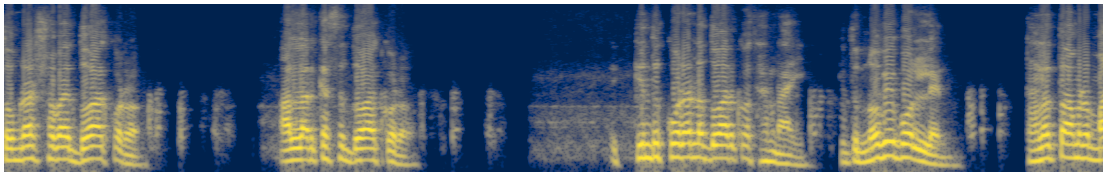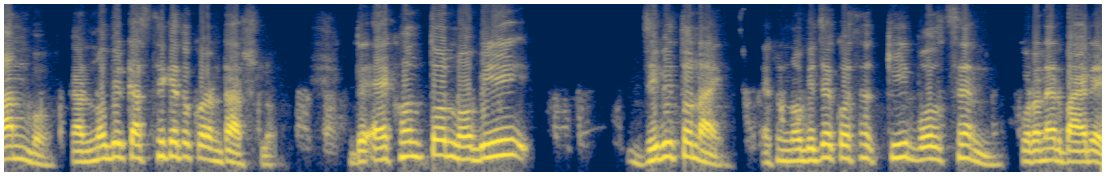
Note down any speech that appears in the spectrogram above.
তোমরা সবাই দোয়া করো, আল্লাহর কাছে দোয়া করো, কিন্তু কোরআনে দোয়ার কথা নাই, কিন্তু নবী বললেন, তাহলে তো আমরা মানবো, কারণ নবীর কাছ থেকে তো কোরআনটা আসলো। এখন তো নবী জীবিত নাই, এখন নবী যে কথা কি বলছেন কোরআনের বাইরে,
